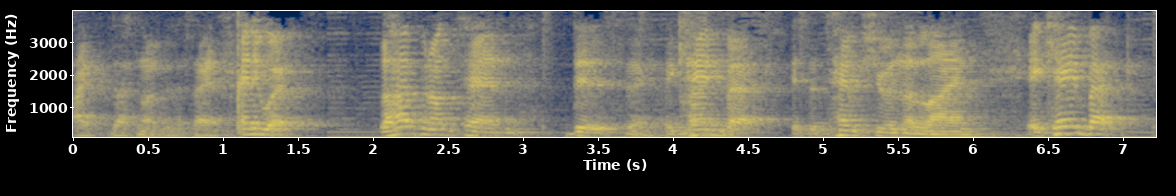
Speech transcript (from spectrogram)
Like, that's not even the same. Anyway, the Hyperdunk 10 did its thing. It came Nice. back, it's a 10th shoe in the line. It came back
